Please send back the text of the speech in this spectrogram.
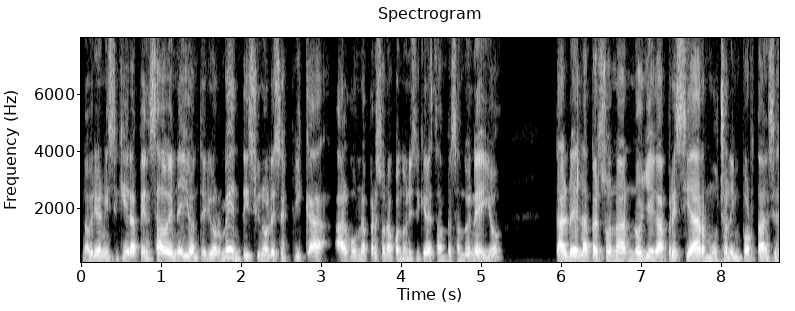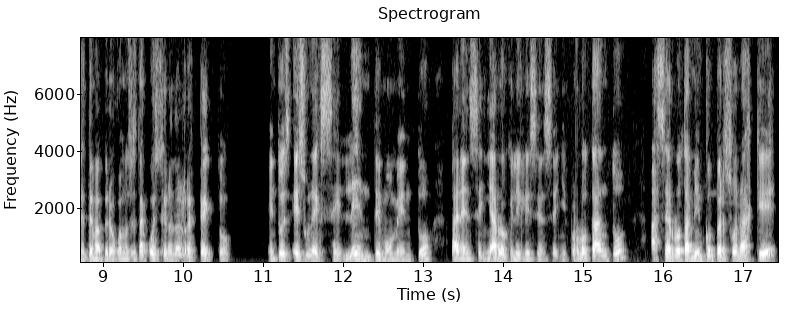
no habrían ni siquiera pensado en ello anteriormente. Y si uno les explica algo a una persona cuando ni siquiera están pensando en ello, tal vez la persona no llega a apreciar mucho la importancia de ese tema, pero cuando se está cuestionando al respecto, entonces es un excelente momento para enseñar lo que la iglesia enseña. Por lo tanto, hacerlo también con personas que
